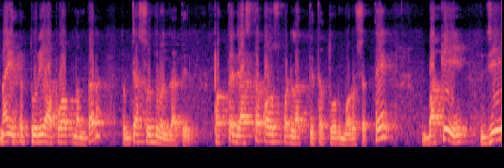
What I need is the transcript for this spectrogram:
नाही तर तुरी आपोआप नंतर तुमच्या सुधरून जातील. फक्त जास्त पाऊस पडला तिथं तूर मरू शकते. बाकी जी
